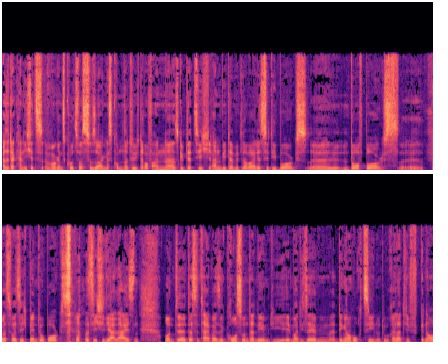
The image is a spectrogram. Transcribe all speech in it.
Also da kann ich jetzt mal ganz kurz was zu sagen. Das kommt natürlich darauf an. Ne? Es gibt ja zig Anbieter mittlerweile, Citybox, äh, Dorfbox, äh, was weiß ich, Bentobox, was ich, wie die alle heißen. Und äh, das sind teilweise Großunternehmen, die immer dieselben äh, Dinger hochziehen und du relativ genau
